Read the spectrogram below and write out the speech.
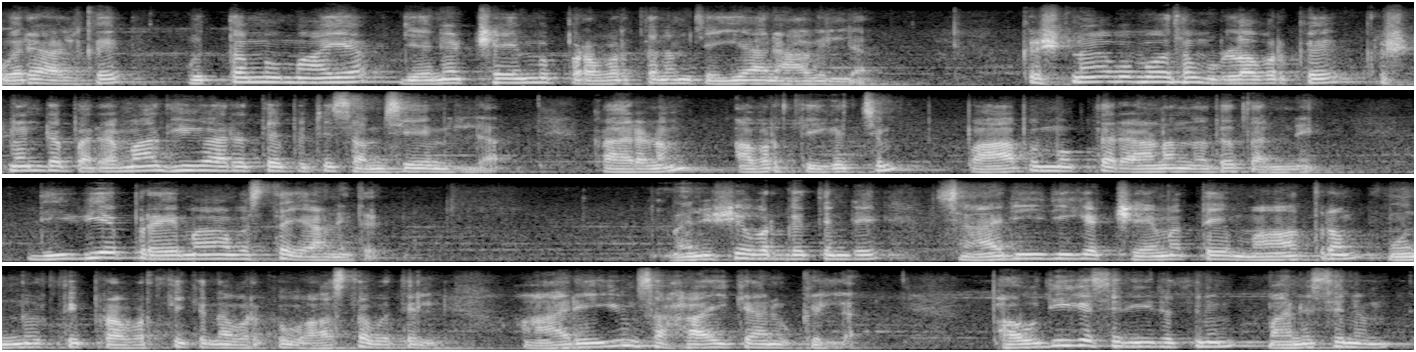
ഒരാൾക്ക് ഉത്തമമായ ജനക്ഷേമ പ്രവർത്തനം ചെയ്യാനാവില്ല. കൃഷ്ണാവബോധമുള്ളവർക്ക് കൃഷ്ണന്റെ പരമാധികാരത്തെപ്പറ്റി സംശയമില്ല. കാരണം അവർ തികച്ചും പാപമുക്തരാണെന്നത് തന്നെ. ദിവ്യ പ്രേമാവസ്ഥയാണിത് മനുഷ്യവർഗത്തിന്റെ ശാരീരിക ക്ഷേമത്തെ മാത്രം മുൻനിർത്തി പ്രവർത്തിക്കുന്നവർക്ക് വാസ്തവത്തിൽ ആരെയും സഹായിക്കാനൊക്കില്ല. ഭൗതിക ശരീരത്തിനും മനസ്സിനും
